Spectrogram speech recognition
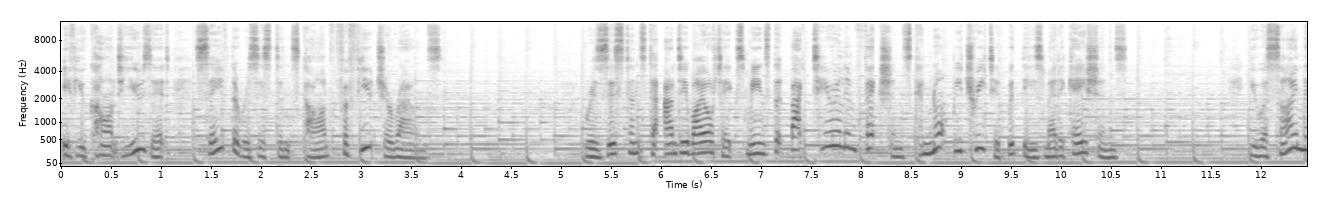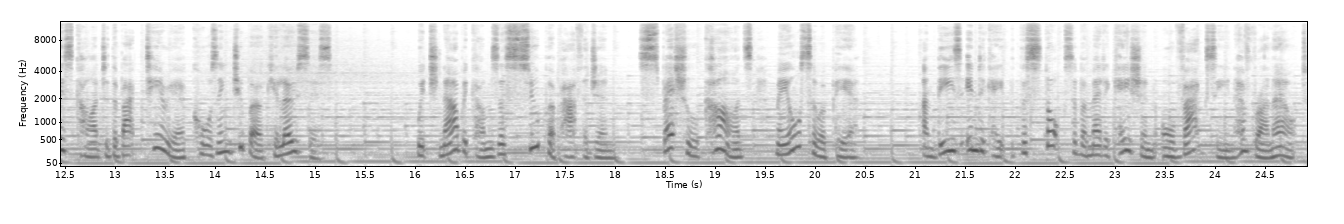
If you can't use it, save the resistance card for future rounds. Resistance to antibiotics means that bacterial infections cannot be treated with these medications. You assign this card to the bacteria causing tuberculosis, which now becomes a super pathogen. Special cards may also appear, and these indicate that the stocks of a medication or vaccine have run out.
